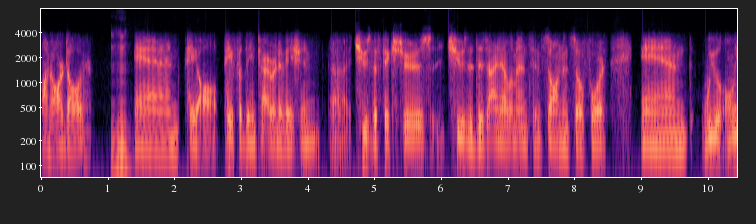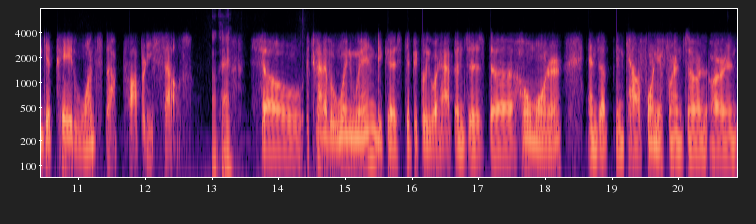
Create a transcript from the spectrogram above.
on our dollar. Mm-hmm. and pay all pay for the entire renovation, uh, choose the fixtures, choose the design elements, and so on and so forth. And we will only get paid once the property sells. Okay. So it's kind of a win-win because typically what happens is the homeowner ends up in California, for instance, or, or in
